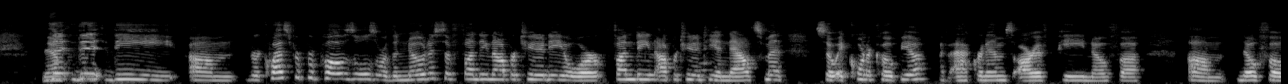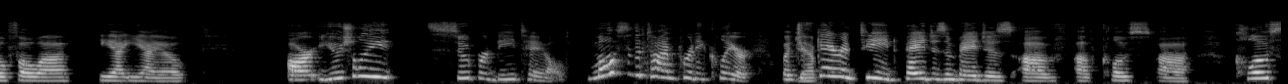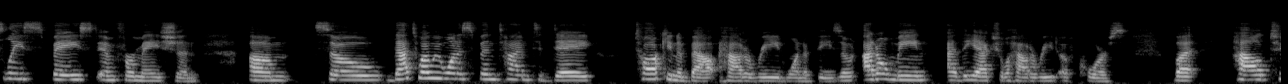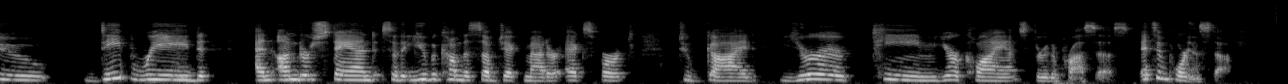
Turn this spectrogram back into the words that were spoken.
Yeah. The the, the um, request for proposals or the notice of funding opportunity or funding opportunity announcement. So a cornucopia of acronyms: RFP, NOFA, um, NOFO, FOA, EIEIO, are usually super detailed. Most of the time, pretty clear, but you're Yep. guaranteed pages and pages of of close, uh, closely spaced information. Um, so that's why we want to spend time today talking about how to read one of these. I don't mean the actual how to read, of course, but how to deep read and understand so that you become the subject matter expert to guide your team, your clients through the process. It's important stuff.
